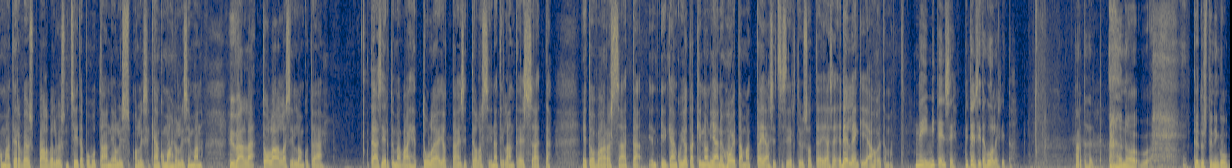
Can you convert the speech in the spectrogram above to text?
oma terveyspalvelu, jos nyt siitä puhutaan, niin olisi, olisi ikään kuin mahdollisimman hyvällä tolalla silloin, kun tämä tämä siirtymävaihe tulee, jotta ei sitten olla siinä tilanteessa, että, että on vaarassa, että ikään kuin jotakin on jäänyt hoitamatta ja sitten se siirtyy soteen ja se edelleenkin jää hoitamatta. Niin, miten, se, miten siitä huolehditaan? Marto Höltä. No tietysti niin kuin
